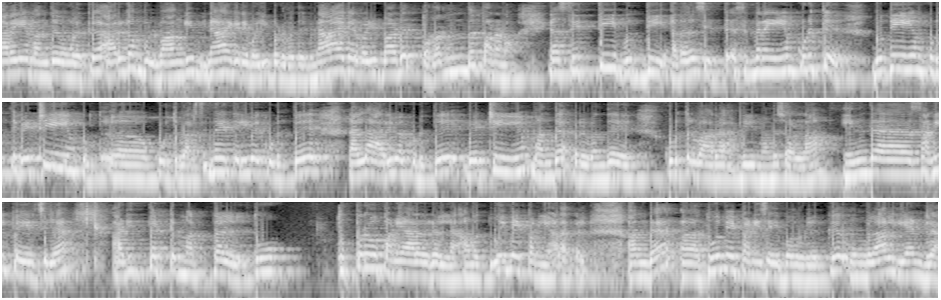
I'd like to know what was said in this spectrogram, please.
நிறைய வந்து உங்களுக்கு அருகம்புல் வாங்கி விநாயகரை வழிபடுவது. விநாயகர் வழிபாடு தொடர்ந்து பண்ணணும். ஏன்னா சித்தி புத்தி அதாவது சித்த சிந்தனையையும் கொடுத்து புத்தியையும் கொடுத்து வெற்றியையும் கொடுத்து கொடுத்துருவார். சிந்தனை தெளிவை கொடுத்து நல்ல அறிவை கொடுத்து வெற்றியையும் வந்து அவர் வந்து கொடுத்துருவாரு அப்படின்னு வந்து சொல்லலாம். இந்த இந்த சனி பயிற்சியில் அடித்தட்டு மக்கள் தூ துப்புரவு பணியாளர்கள் அவங்க தூய்மை பணியாளர்கள். அந்த தூய்மை பணி செய்பவர்களுக்கு உங்களால் இயன்ற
